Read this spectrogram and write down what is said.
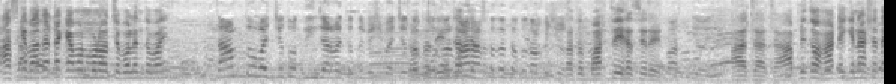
আজকে বাজারটা কেমন মনে হচ্ছে বলেন তো ভাই? দাম তো ভাই যত দিন যার ভাই তত বেশি ভাই যত দিন যাচ্ছে- তত দাম বেশি তা তো বাড়তেই আছে রেট যায়। আচ্ছা আচ্ছা। আপনি তো হাটে কেনার সাথে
